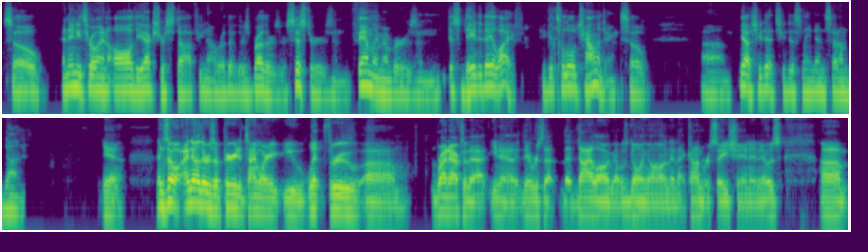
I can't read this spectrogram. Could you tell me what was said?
So and then you throw in all the extra stuff you know whether there's brothers or sisters and family members and just day-to-day life. It gets a little challenging. So um, yeah she did. She just leaned in and said i'm done. Yeah. And so i know there was a period of time where you went through um, right after that you know there was that that dialogue that was going on and that conversation. And it was um,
